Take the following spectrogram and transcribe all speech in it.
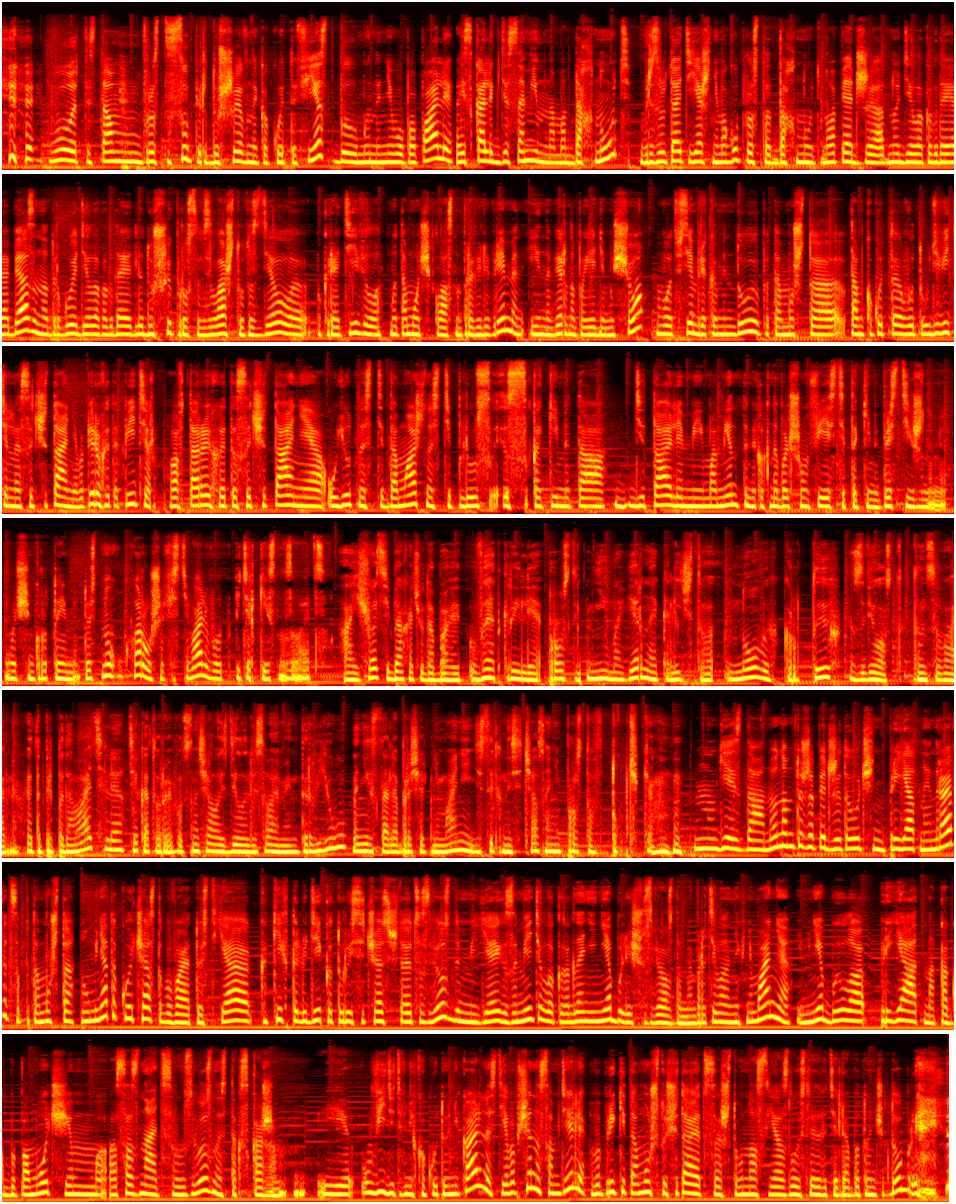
Вот, есть там просто супер душевный какой-то фест был, мы на него попали, искали, где самим нам отдохнуть. В результате я же не могу просто отдохнуть. Но опять же, одно дело, когда я обязана, другое дело, когда я для души просто взяла, что-то сделала, покреативила. Мы там очень классно провели время и, наверное, поедем еще. Вот, всем рекомендую, потому что там какое-то вот удивительное сочетание. Во-первых, это Питер. Во-вторых, это сочетание уютности, домашности плюс с какими-то деталями и моментами, как на Большом фесте, такими престижными, очень крутыми. То есть, ну, хороший фестиваль, вот Питер Кис называется. А еще от себя хочу добавить, вы открыли просто неимоверное количество новых крутых звезд танцевальных. Это преподаватели, те, которые вот сначала сделали с вами интервью, на них стали обращать внимание, и действительно сейчас они просто в топчике. Ну, есть, да. Но нам тоже, опять же, это очень приятно и нравится, потому что ну, у меня такое часто бывает. То есть я каких-то людей, которые сейчас считаются звездами, я их заметила, когда они не были еще звездами, обратила на них внимание, и мне было приятно как бы помочь им осознать свою звездность, так скажем, и увидеть в них какую-то уникальность. Я вообще, на самом деле, вопреки тому, что считается, что у нас я злой следователь, а батончик добрый,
